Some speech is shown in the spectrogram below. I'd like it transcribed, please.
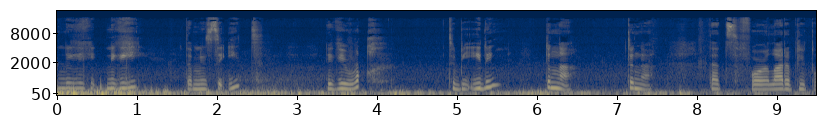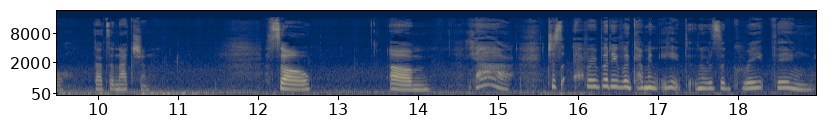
Nigi, that means to eat. Nigiruk, to be eating. Tunga, tunga. That's for a lot of people. That's an action. So, um, yeah, just everybody would come and eat. And it was a great thing.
